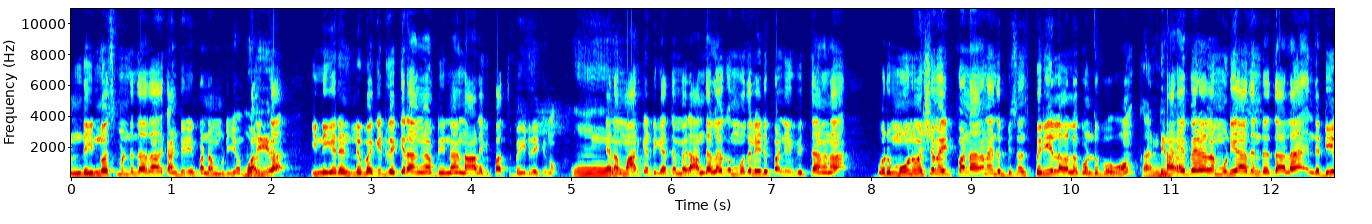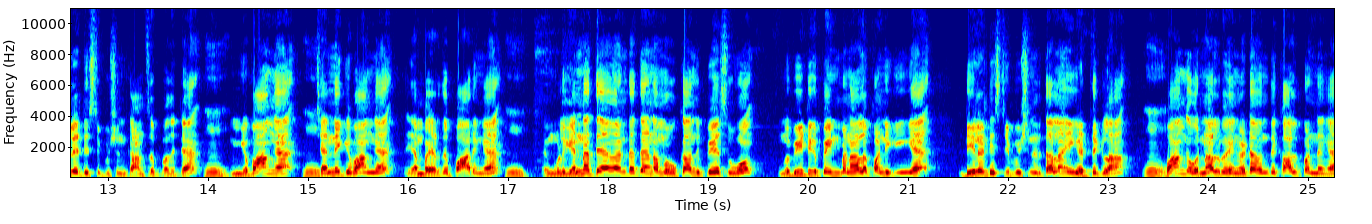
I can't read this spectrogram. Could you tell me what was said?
அந்த இன்வெஸ்ட்மெண்ட் இருந்தா தான் அதை கண்டினியூ பண்ண முடியும். இன்னைக்கு ரெண்டு பக்கெட் வைக்கிறாங்க அப்படின்னா நாளைக்கு பத்து பக்கெட் வைக்கணும். ஏன்னா மார்க்கெட்டுக்கு ஏத்த மாதிரி. அந்த அளவுக்கு முதலீடு பண்ணி வித்தாங்கன்னா ஒரு மூணு வருஷம் வெயிட் பண்ணாங்கன்னா இந்த பிசினஸ் பெரிய லெவல்ல கொண்டு போவோம் நிறைய பேரால முடியாதுன்றதால இந்த டீலர் டிஸ்ட்ரிபியூஷன் கான்செப்ட் வந்துட்டேன். நீங்க வாங்க. சென்னைக்கு வாங்க நம்ம இடத்த பாருங்க. உங்களுக்கு என்ன தேவைன்றதை நம்ம உட்காந்து பேசுவோம். உங்க வீட்டுக்கு பெயிண்ட் பண்ணாலும் பண்ணிக்கிங்க. டீலர் டிஸ்ட்ரிபியூஷன் எடுத்தாலும் நீங்க எடுத்துக்கலாம். வாங்க ஒரு நாள் எங்கிட்ட வந்து கால் பண்ணுங்க.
